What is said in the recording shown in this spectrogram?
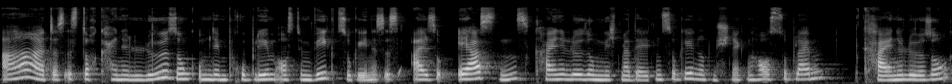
Art, das ist doch keine Lösung, um dem Problem aus dem Weg zu gehen. Es ist also erstens keine Lösung, nicht mehr daten zu gehen und im Schneckenhaus zu bleiben. Keine Lösung.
